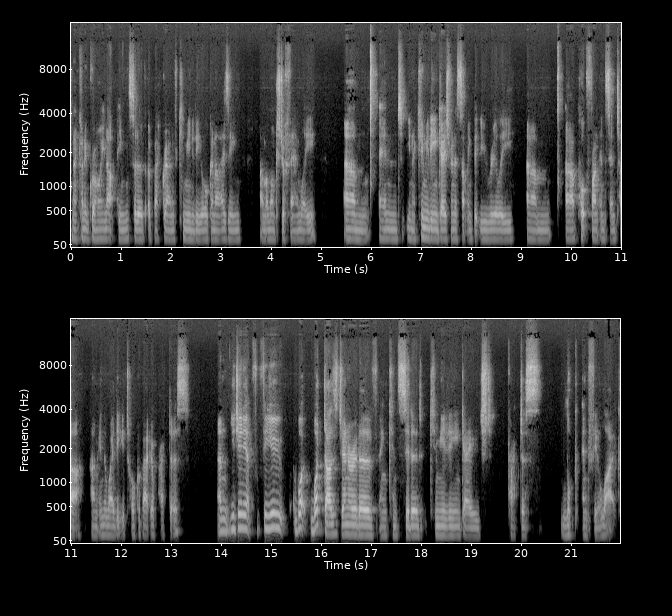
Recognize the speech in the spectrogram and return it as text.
know, kind of growing up in sort of a background of community organising um, amongst your family, um, and you know, community engagement is something that you really um, uh, put front and centre in the way that you talk about your practice. And Eugenia, for you, what what does generative and considered community engaged practice look and feel like?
